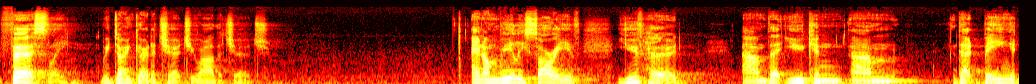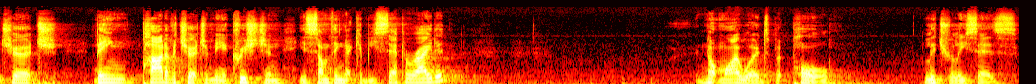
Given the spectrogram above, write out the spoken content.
Firstly, we don't go to church, you are the church. And I'm really sorry if you've heard um, that you can, um, that being a church, being part of a church and being a Christian is something that can be separated. Not my words, but Paul literally says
